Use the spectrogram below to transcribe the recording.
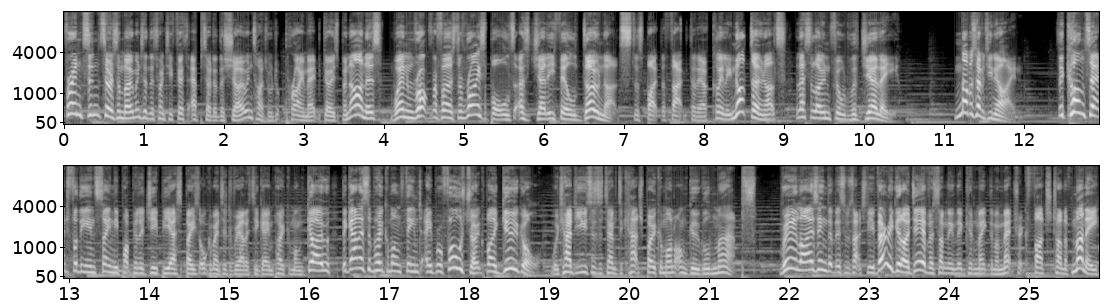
For instance, there is a moment in the 25th episode of the show entitled Primeape Goes Bananas when Brock refers to rice balls as jelly filled donuts, despite the fact that they are clearly not donuts, let alone filled with jelly. Number 79. The concept for the insanely popular GPS based augmented reality game Pokemon Go began as a Pokemon themed April Fool's joke by Google, which had users attempt to catch Pokemon on Google Maps. Realizing that this was actually a very good idea for something that could make them a metric fudge ton of money,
